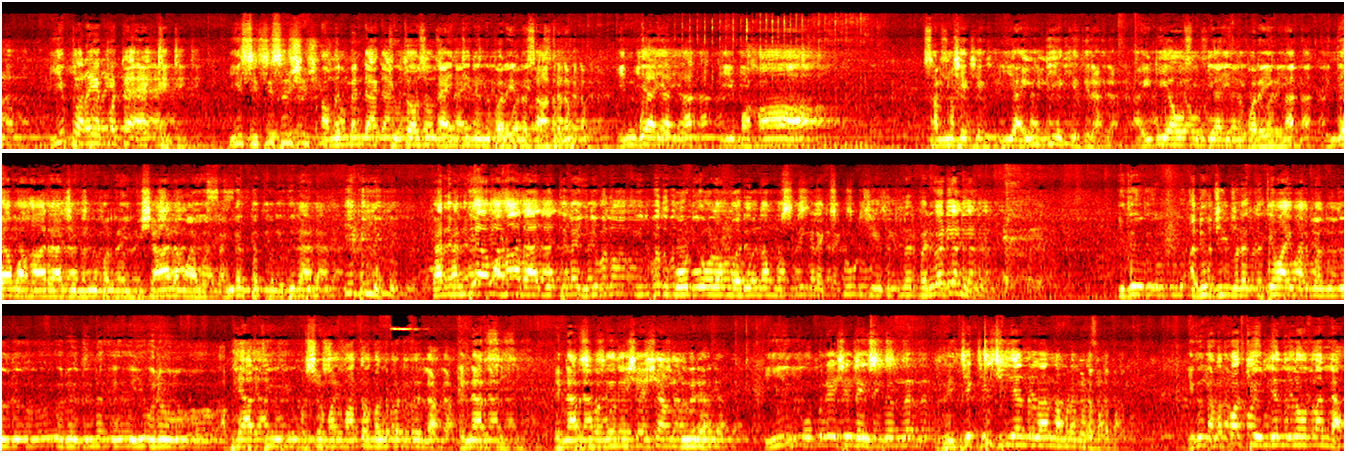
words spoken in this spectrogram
ഈ പറയപ്പെട്ട ആക്ട് ഈ citizenship amendment act two thousand nineteen എന്ന് പറയുന്ന സാധനം ഇന്ത്യ എന്ന ഈ മഹാ സംശയ്ക്ക് ഈ ഐഡിയക്കെതിരാണ് ഐഡിയ ഓഫ് ഇന്ത്യ എന്ന് പറയുന്ന ഇന്ത്യ മഹാരാജ്യം എന്ന് പറഞ്ഞ ഈ വിശാലമായ സങ്കല്പത്തിനെതിരാണ് ഈ ബില്ല്. കാരണം ഇന്ത്യ മഹാരാജ്യത്തിലെ ഇരുപതോ ഇരുപത് കോടിയോളം വരുന്ന മുസ്ലിങ്ങൾ എക്സ്ക്ലൂഡ് ചെയ്തിട്ടുള്ള ഒരു പരിപാടിയാണ് ഇത്. അനുജി ഇവിടെ കൃത്യമായി പറഞ്ഞു ഇത് ഒരു ഒരു ഇതിന്റെ ഒരു അഭയാർത്ഥി പ്രശ്നവുമായി മാത്രം ബന്ധപ്പെട്ടതല്ല N R C N R C വന്നതിന് ശേഷമാണ് ഇത് വരിക ഈ പോപ്പുലേഷൻ രജിസ്റ്ററിനെ റിജക്ട് ചെയ്യുക എന്നുള്ളതാണ് നമ്മുടെ കടമ. ഇത് നടപ്പാക്കിയോ ഇല്ല എന്നുള്ളതൊന്നല്ല.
